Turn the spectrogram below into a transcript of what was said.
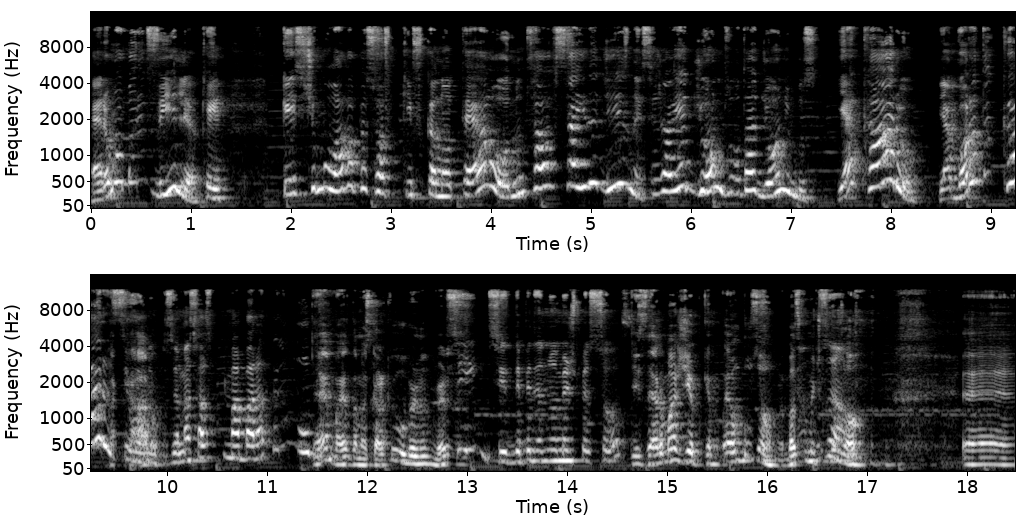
Era uma maravilha, que, que estimulava a pessoa que fica no hotel, não precisava sair da Disney. Você já ia de ônibus, voltar de ônibus. E é caro. E agora tá caro esse caro. ônibus. É mais fácil, mais barato pegar um Uber. É, mas tá mais caro que o Uber, né? Verdade. Sim, se, dependendo do número de pessoas. E zero magia, porque é um busão, é basicamente um É um busão. busão. É,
